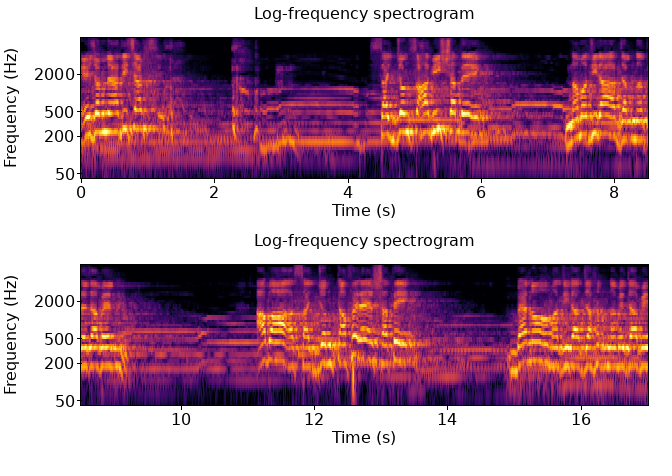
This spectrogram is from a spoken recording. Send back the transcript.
এই জন্য হাদিস আসছে। চারজন সাহাবির সাথে নামাজিরা জান্নাতে যাবেন। আবার চারজন কাফেরের সাথে বেনমাজিরা জাহান নামে যাবে।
